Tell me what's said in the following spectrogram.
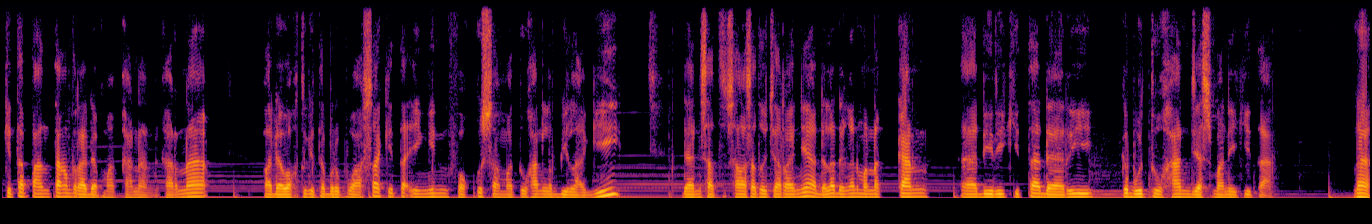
kita pantang terhadap makanan karena pada waktu kita berpuasa kita ingin fokus sama Tuhan lebih lagi dan satu, salah satu caranya adalah dengan menekan uh, diri kita dari kebutuhan jasmani kita. Nah,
